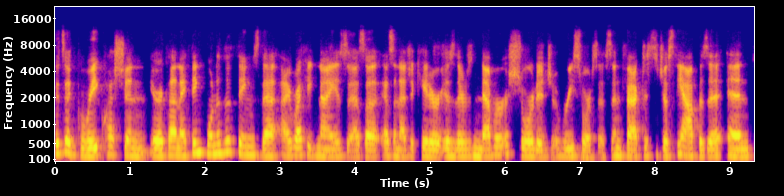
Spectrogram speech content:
It's a great question, Erica. And I think one of the things that I recognize as a as an educator is there's never a shortage of resources. In fact, it's just the opposite. And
